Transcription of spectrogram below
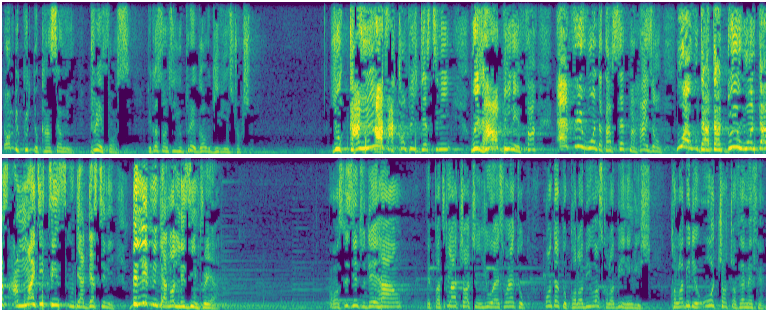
Don't be quick to cancel me. Pray first. Because until you pray, God will give you instruction. You cannot accomplish destiny without being a fact. Everyone that I've set my eyes on, who are, that are doing wonders and mighty things with their destiny, believe me, they are not lazy in prayer. I was listening today how a particular church in US wanted to wanted to Kolobi. What's Kolobi in English? Kolobi, the old church of MFM.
